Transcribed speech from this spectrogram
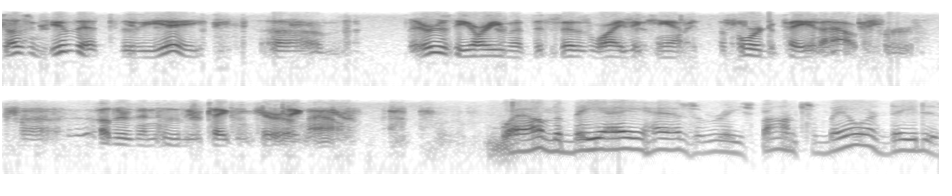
doesn't give that to the VA, um, there is the argument that says why they can't afford to pay it out for uh, other than who they're taking care of now. Well, the VA has a responsibility to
